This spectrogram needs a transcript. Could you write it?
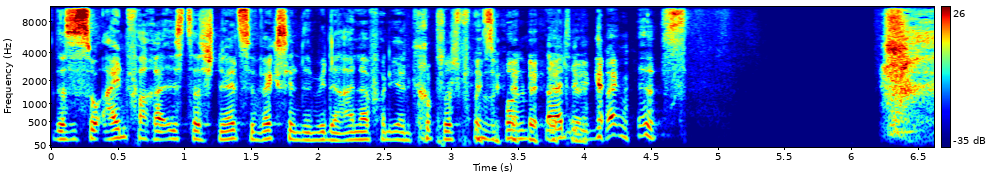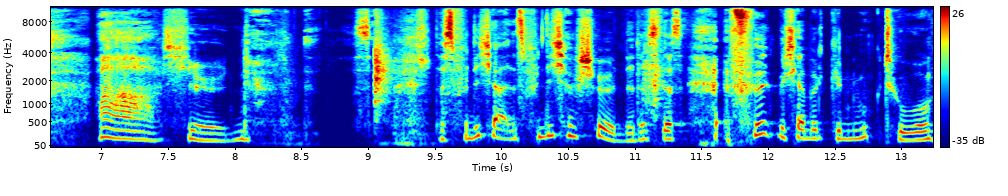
dass es so einfacher ist, das schnell zu wechseln, wenn wieder einer von ihren Kryptosponsoren pleite gegangen ist. Ah, schön. Das, das finde ich ja, das finde ich ja schön. ne? Das, das erfüllt mich ja mit Genugtuung.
